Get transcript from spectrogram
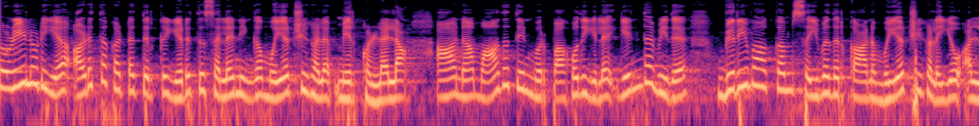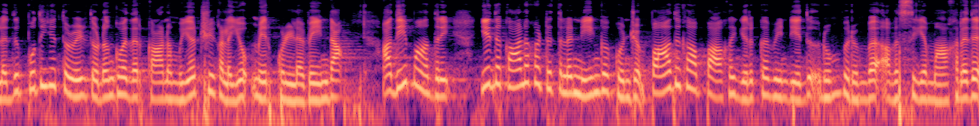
தொழிலுடைய அடுத்த கட்டத்திற்கு எடுத்து செல்ல நீங்கள் முயற்சிகளை மேற்கொள்ளலாம். ஆனால் மாதத்தின் ஒரு பகுதியில் எந்தவித விரிவாக்கம் செய்வதற்கான முயற்சிகளையோ அல்லது புதிய தொழில் தொடங்குவதற்கான முயற்சிகளையோ மேற்கொள்ள வேண்டாம். அதே மாதிரி இந்த காலகட்டத்தில் நீங்கள் கொஞ்சம் பாதுகாப்பாக இருக்க வேண்டியது ரொம்ப ரொம்ப அவசியமாகிறது.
